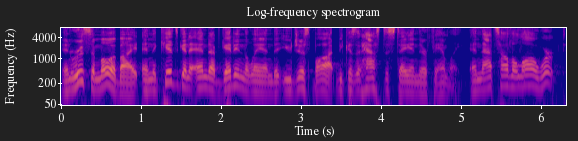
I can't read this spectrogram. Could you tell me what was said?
And Ruth's a Moabite, and the kid's going to end up getting the land that you just bought because it has to stay in their family. And that's how the law worked.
